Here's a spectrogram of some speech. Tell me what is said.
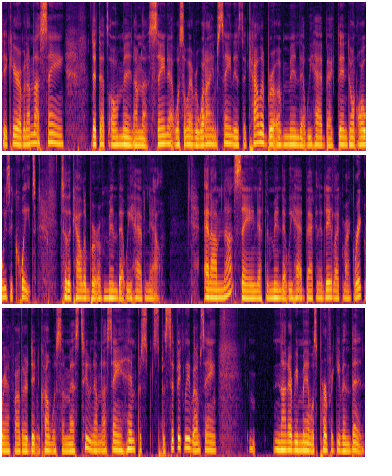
take care of. And I'm not saying that that's all men. I'm not saying that whatsoever. What I am saying is the caliber of men that we had back then don't always equate to the caliber of men that we have now. And I'm not saying that the men that we had back in the day, like my great grandfather, didn't come with some mess too. And I'm not saying him specifically, but I'm saying not every man was perfect even then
